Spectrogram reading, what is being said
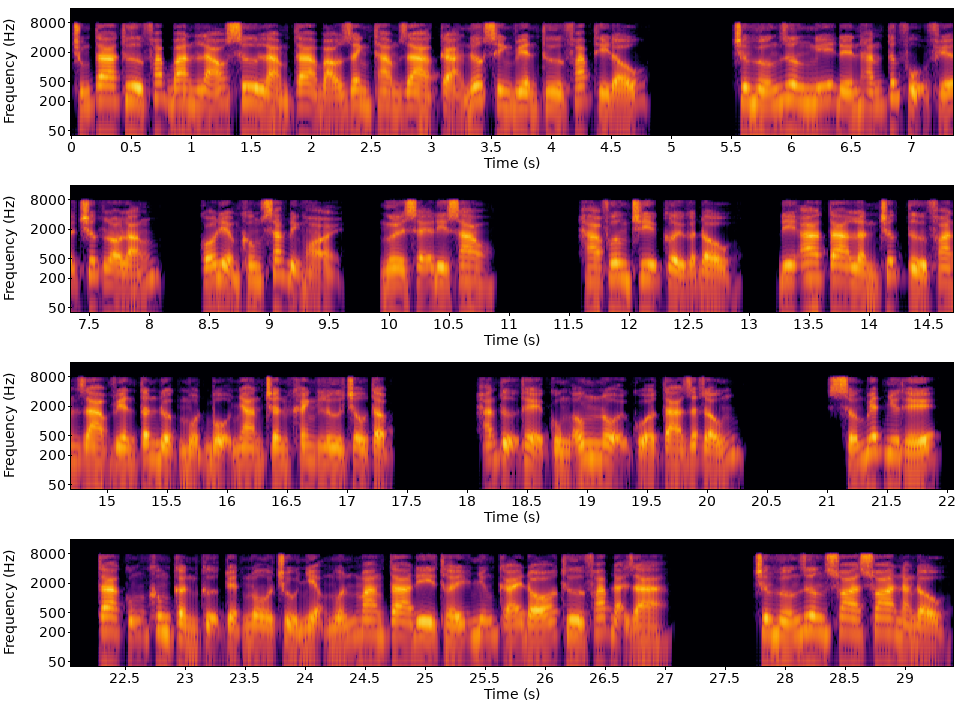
chúng ta thư pháp ban lão sư làm ta báo danh tham gia cả nước sinh viên thư pháp thi đấu. Trương Hướng Dương nghĩ đến hắn tức phụ phía trước lo lắng, có điểm không xác định hỏi, ngươi sẽ đi sao? Hà Phương Chi cười gật đầu, đi a ta lần trước từ Phan Gia Viên tân được một bộ nhan chân khanh lư châu tập. Hắn tự thể cùng ông nội của ta rất giống. Sớm biết như thế, ta cũng không cần cự tuyệt ngô chủ nhiệm muốn mang ta đi thấy những cái đó thư pháp đại gia. Trương hướng dương xoa xoa nàng đầu,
